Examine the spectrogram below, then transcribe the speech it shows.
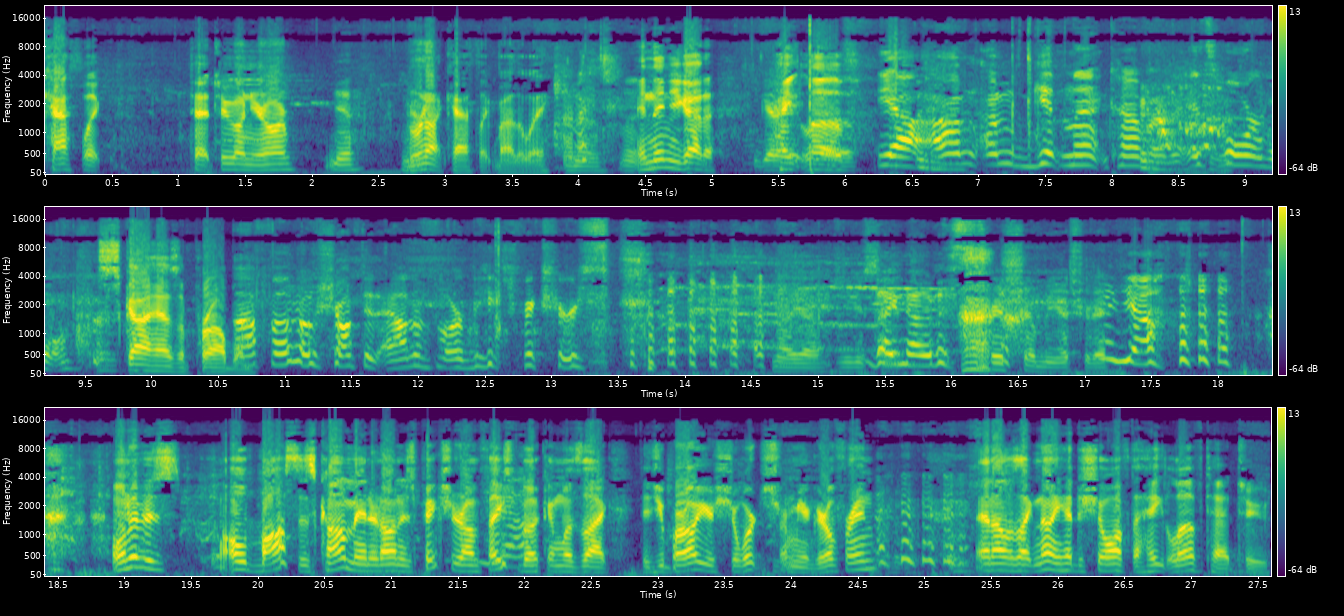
Catholic tattoo on your arm? Yeah. We're not Catholic, by the way. I know. And then you gotta, gotta hate hate love. love. Yeah, I'm I'm getting that covered. It's horrible. This guy has a problem. I photoshopped it out of our beach pictures. No, yeah. You can They it. noticed. Chris showed me yesterday. Yeah. One of his old bosses commented on his picture on Facebook and was like, "Did you borrow your shorts from your girlfriend?" and I was like, "No, he had to show off the hate love tattoo."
